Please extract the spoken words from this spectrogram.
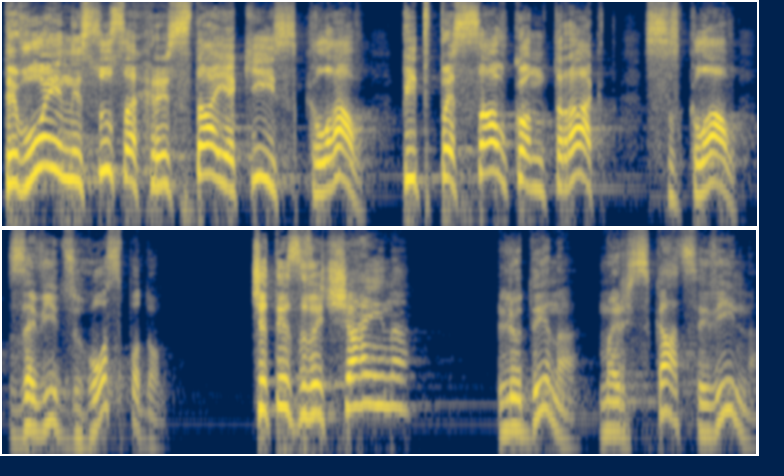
Ти воїн Ісуса Христа, який склав, підписав контракт, склав завіт з Господом? Чи ти звичайна людина, мирська, цивільна,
